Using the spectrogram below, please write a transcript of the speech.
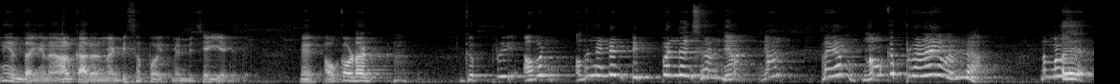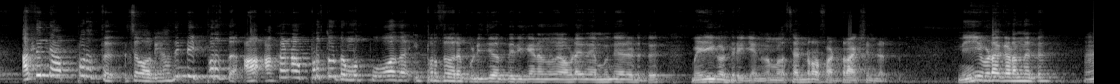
നീ എന്താ ഇങ്ങനെ? ആൾക്കാരുമായി ഡിസപ്പോയിൻമെന്റ് ചെയ്യരുത്. ഏ? അവക്കവിടെ ഗബ്രി അവൻ അവൻ എന്റെ ആണ്. ഞാൻ ഞാൻ പ്രേം നമുക്ക് പ്രണയമല്ല. നമ്മൾ അതിന്റെ അപ്പുറത്ത് സോറി അതിന്റെ ഇപ്പുറത്ത് അക്കണ്ട അപ്പുറത്തോട്ട് നമ്മൾ പോവാതെ ഇപ്പുറത്ത് വരെ പിടിച്ചേർത്തിരിക്കുകയാണെന്ന് അവിടെ മുന്നേറെടുത്ത് മെഴുകൊണ്ടിരിക്കുകയാണ് നമ്മളെ സെന്റർ ഓഫ് അട്രാക്ഷന്റെ അടുത്ത്. നീ ഇവിടെ കിടന്നിട്ട് ആ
